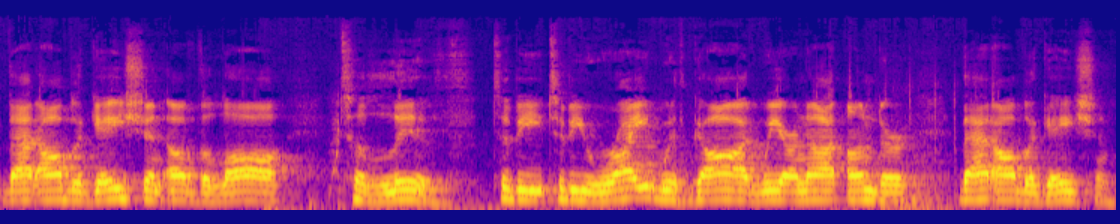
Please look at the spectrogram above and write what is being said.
that obligation of the law to live, to be, to be right with God. We are not under that obligation.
